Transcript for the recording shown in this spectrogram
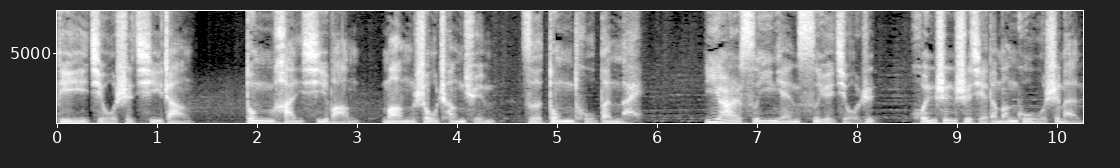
第九十七章，东汉西王猛兽成群，自东土奔来。一二四一年四月九日，浑身是血的蒙古武士们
